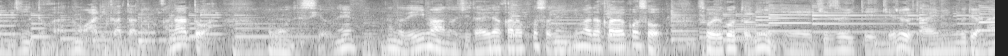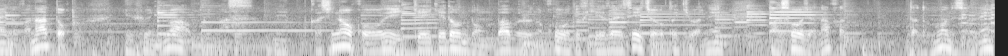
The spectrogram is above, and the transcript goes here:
本人とかの在り方なのかなとは思うんですよね。なので今の時代だからこそね今だからこそそういうことに、えー、気づいていけるタイミングではないのかなというふうには思います。ね、昔のこうねイケイケどんどんバブルの高度経済成長の時はね、まあ、そうじゃなかったと思うんですよね。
